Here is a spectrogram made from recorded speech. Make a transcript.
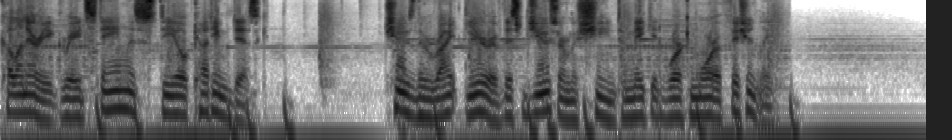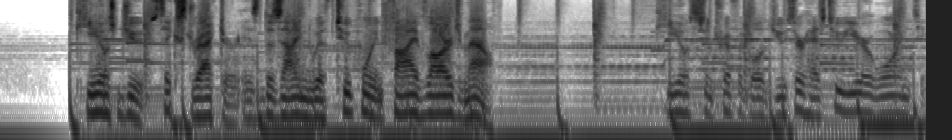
culinary-grade stainless steel cutting disc. Choose the right gear of this juicer machine to make it work more efficiently. Koios juice extractor is designed with 2.5 large mouth. Koios centrifugal juicer has 2-year warranty.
